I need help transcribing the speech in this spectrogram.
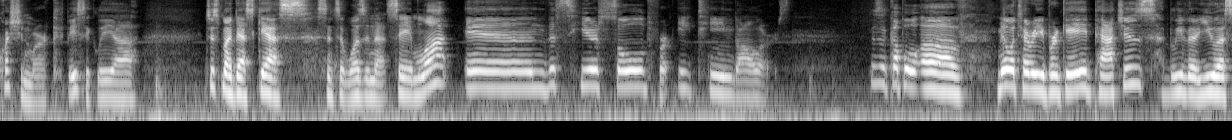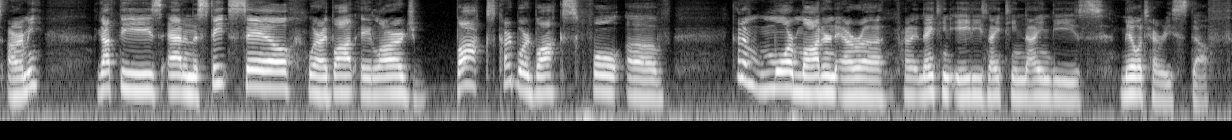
question mark basically uh, just my best guess since it was in that same lot and this here sold for $18. This is a couple of military brigade patches. I believe they're US Army. I got these at an estate sale where I bought a large box, cardboard box full of kind of more modern era, kind of 1980s, 1990s military stuff.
